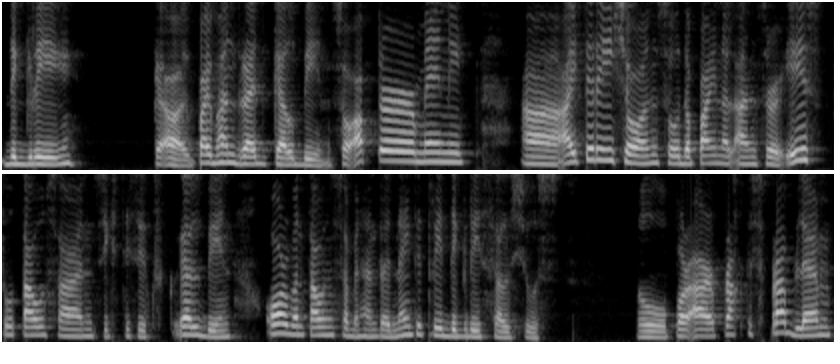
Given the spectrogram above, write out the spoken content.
degree uh, 500 Kelvin. So after many uh, iteration, so the final answer is 2066 Kelvin or 1793 degrees Celsius. So for our practice problem,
